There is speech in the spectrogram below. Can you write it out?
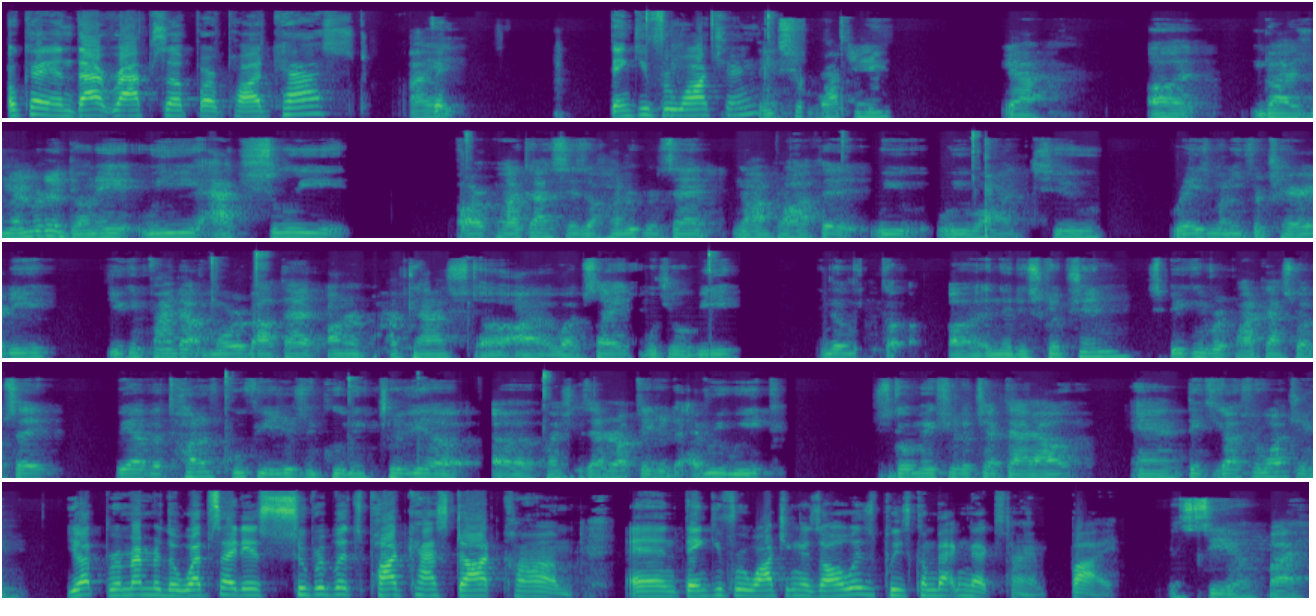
Okay, and that wraps up our podcast. I Thank you for watching. thanks for watching. Yeah. Uh guys, remember to donate. We actually our podcast is 100% nonprofit. We we want to raise money for charity. You can find out more about that on our podcast uh, our website, which will be in the link uh, in the description. Speaking of our podcast website, we have a ton of cool features, including trivia uh, questions that are updated every week. Just go make sure to check that out. And thank you guys for watching. Yep, remember the website is superblitzpodcast.com. And thank you for watching as always. Please come back next time. Bye. See ya. Bye.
